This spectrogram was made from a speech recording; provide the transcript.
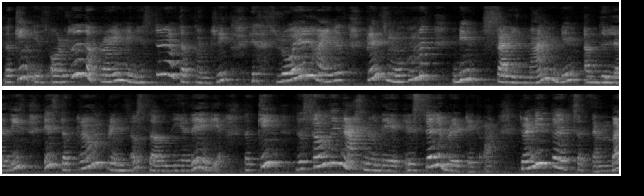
The king is also the prime minister of the country. His Royal Highness Prince Mohammed bin Salman bin Abdulaziz is the crown prince of Saudi Arabia. The king, the Saudi National Day is celebrated on 23rd September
